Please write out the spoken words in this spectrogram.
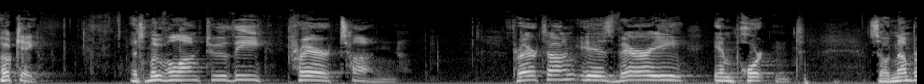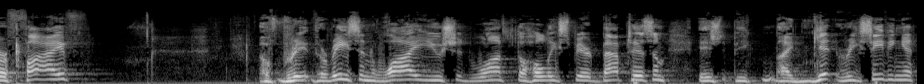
Okay, let's move along to the prayer tongue. Prayer tongue is very important. So, number five, of re- the reason why you should want the Holy Spirit baptism is be, by get, receiving it,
